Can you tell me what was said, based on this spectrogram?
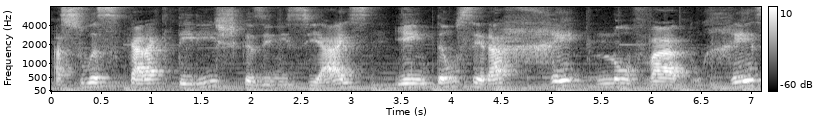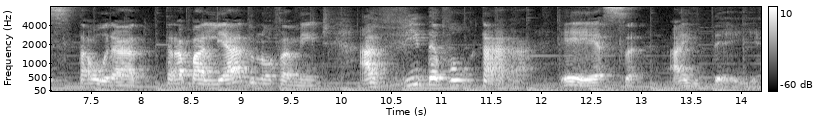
as suas características iniciais e então será renovado, restaurado, trabalhado novamente. A vida voltará. É essa a ideia.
